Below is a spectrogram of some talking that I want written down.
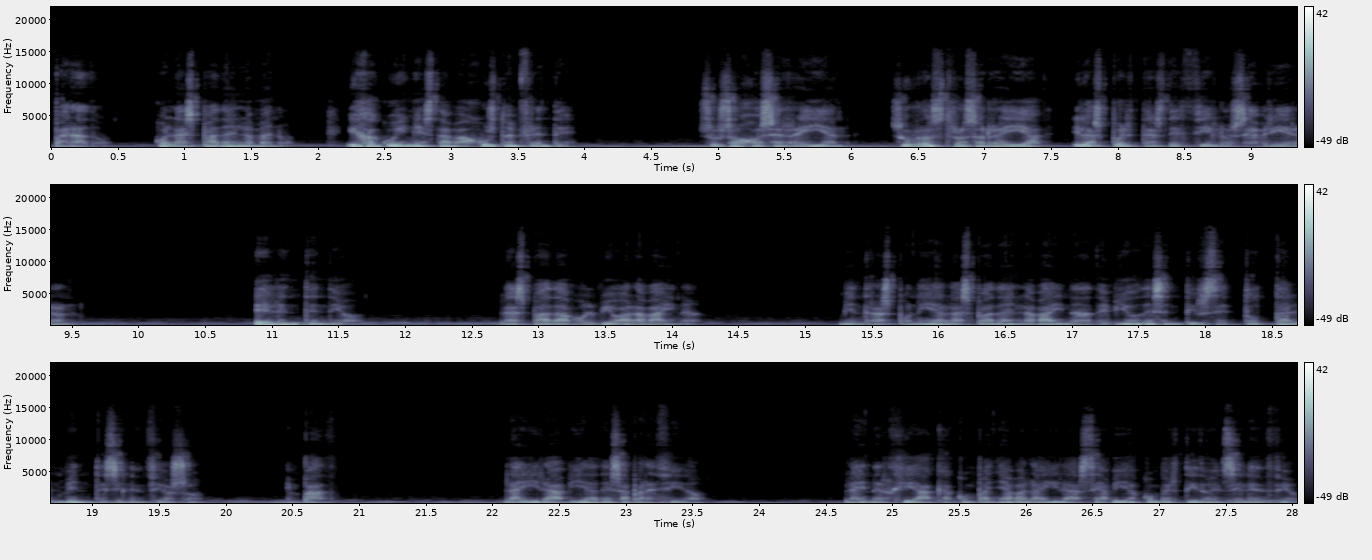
parado, con la espada en la mano, y Hakuin estaba justo enfrente. Sus ojos se reían, su rostro sonreía y las puertas del cielo se abrieron. Él entendió. La espada volvió a la vaina. Mientras ponía la espada en la vaina, debió de sentirse totalmente silencioso, en paz. La ira había desaparecido. La energía que acompañaba la ira se había convertido en silencio.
